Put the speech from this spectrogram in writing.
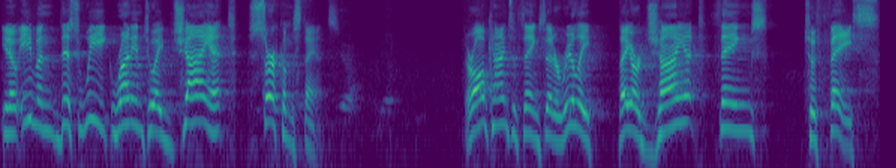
you know, even this week run into a giant circumstance. There are all kinds of things that are really, they are giant things to face.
